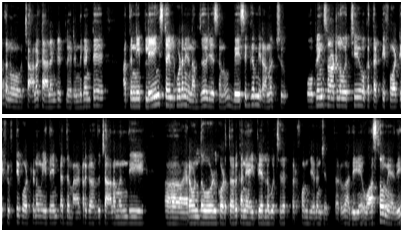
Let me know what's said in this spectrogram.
అతను చాలా టాలెంటెడ్ ప్లేయర్ ఎందుకంటే అతని ప్లేయింగ్ స్టైల్ కూడా నేను అబ్జర్వ్ చేశాను. బేసిక్గా మీరు అనొచ్చు. ఓపెనింగ్ స్లాట్లో వచ్చి ఒక థర్టీ ఫార్టీ ఫిఫ్టీ కొట్టడం ఇదేం పెద్ద మ్యాటర్ కాదు. చాలా మంది అరౌండ్ ద వరల్డ్ కొడతారు. కానీ ఐపీఎల్లోకి వచ్చేసరికి పెర్ఫామ్ చేయడం చెప్తారు. అది వాస్తవమే అది.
